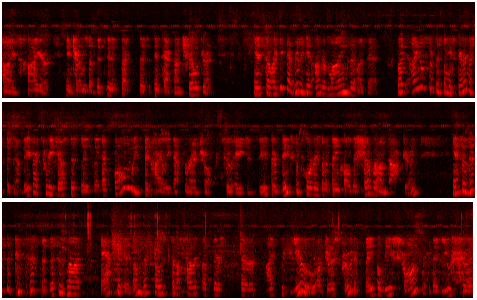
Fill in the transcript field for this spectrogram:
times higher in terms of the effect, the impact on children. And so I think that really did undermine them a bit. But I also have say, in fairness to them, these are three justices that have always been highly deferential to agencies. They're big supporters of a thing called the Chevron Doctrine. And so this is consistent. This is not activism. This goes to the heart of their their view of jurisprudence. They believe strongly that you should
